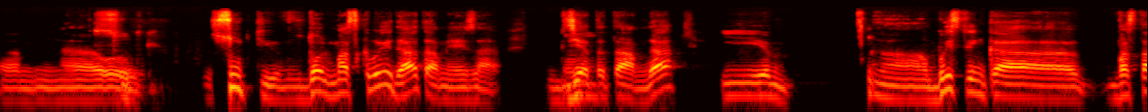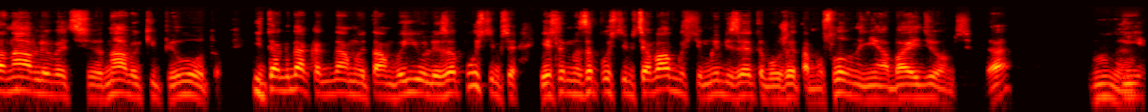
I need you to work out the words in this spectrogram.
эм, э, сутки. сутки вдоль Москвы, да, там, я не знаю, где-то mm-hmm. там, да, и быстренько восстанавливать навыки пилотов. И тогда, когда мы там в июле запустимся, если мы запустимся в августе, мы без этого уже там условно не обойдемся, да? Ну, да. И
